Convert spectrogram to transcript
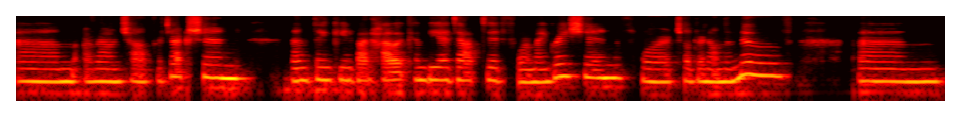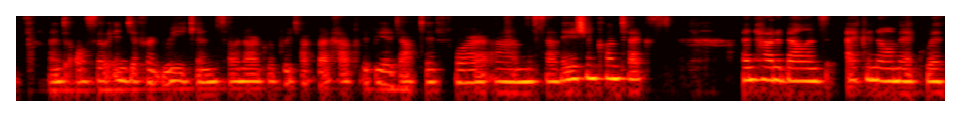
um, around child protection and thinking about how it can be adapted for migration, for children on the move, um, and also in different regions. So in our group, we talk about how could it be adapted for um, the South Asian context and how to balance economic with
